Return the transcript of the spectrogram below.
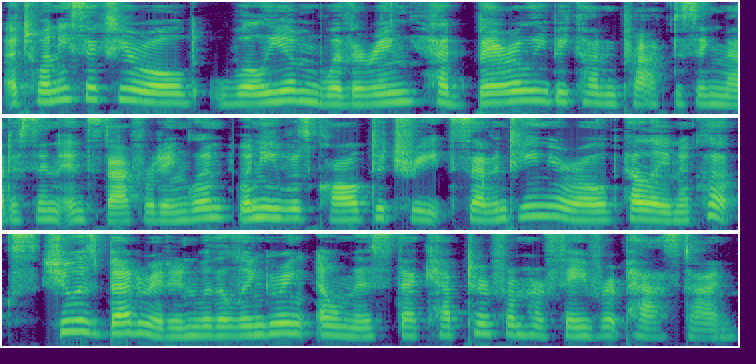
a 26 year old William Withering had barely begun practicing medicine in Stafford, England, when he was called to treat 17 year old Helena Cookes. She was bedridden with a lingering illness that kept her from her favorite pastime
